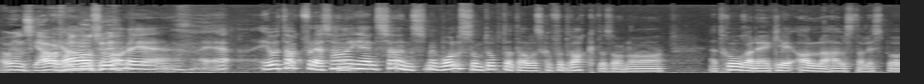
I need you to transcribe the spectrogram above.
Jeg ønsker jeg i hvert fall ja, god tur. Jeg, jo, takk for det. Så har jeg en sønn som er voldsomt opptatt av å skal få drakt og sånn. Og jeg tror han egentlig aller helst har lyst på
